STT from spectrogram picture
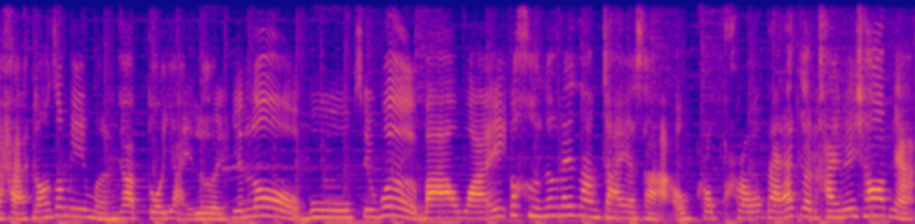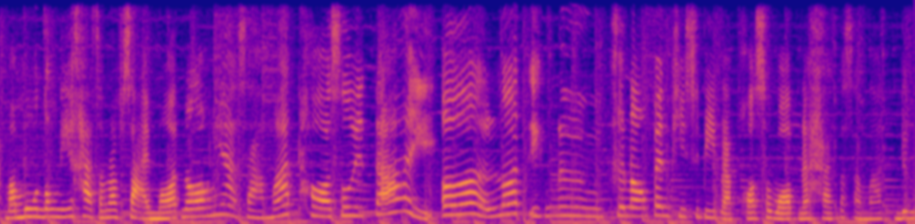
นะคะ น้องจะมีเหมือนกับตัวใหญ่เลยเยลโล่บูซิลเวอร์บาร์ไวท์ก็คือเลือกได้ตามใจอะสาว ครบครบแต่ถ้าเกิดใครไม่ชอบเนี่ยมามูลตรงนี้ค่ะสำหรับสายมอสน้องเนี่ยสามารถถอดสวิตช์ได้ เออเลิศ อีกหนึ่งคือน้องเป็น PCB แบบ hot swap นะคะ ก็สามารถดึง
